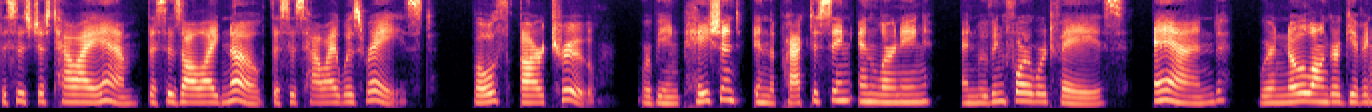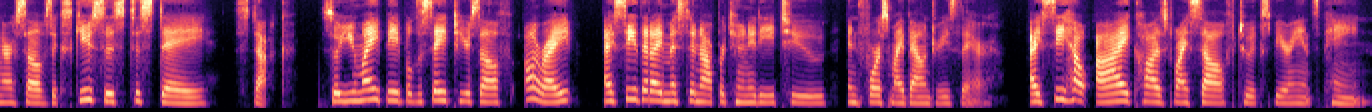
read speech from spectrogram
this is just how I am. This is all I know. This is how I was raised. Both are true. We're being patient in the practicing and learning and moving forward phase, and we're no longer giving ourselves excuses to stay stuck. So you might be able to say to yourself, all right, I see that I missed an opportunity to enforce my boundaries there. I see how I caused myself to experience pain.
